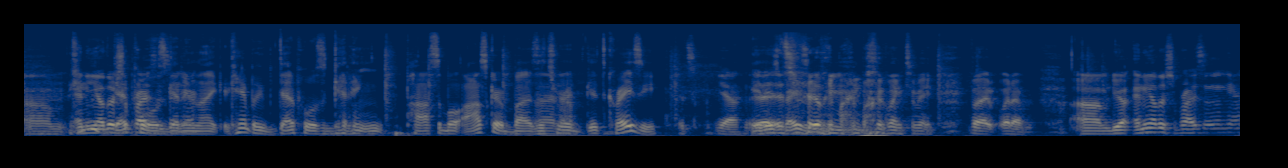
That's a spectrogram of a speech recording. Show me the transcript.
Um, any other Deadpool's surprises? in getting like I can't believe Deadpool's getting possible Oscar buzz. It's re- it's crazy. It's yeah, It is it's crazy. really mind-boggling to me. But whatever. Um, do you have any other surprises in here?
